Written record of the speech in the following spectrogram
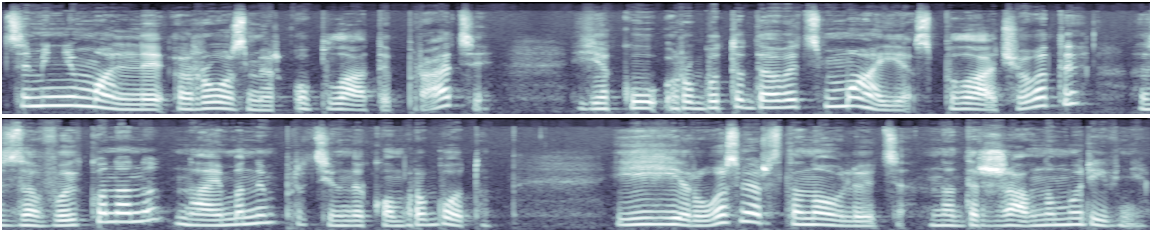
це мінімальний розмір оплати праці, яку роботодавець має сплачувати за виконану найманим працівником роботу. Її розмір встановлюється на державному рівні.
